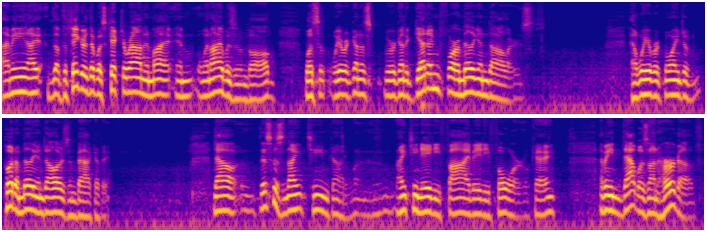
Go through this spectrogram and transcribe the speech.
I mean, I the, the figure that was kicked around in my in, when I was involved was we were going to we were going to get him for a million dollars, and we were going to put a million dollars in back of it. Now, this is 19 God, 1985, 84. Okay, I mean that was unheard of.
